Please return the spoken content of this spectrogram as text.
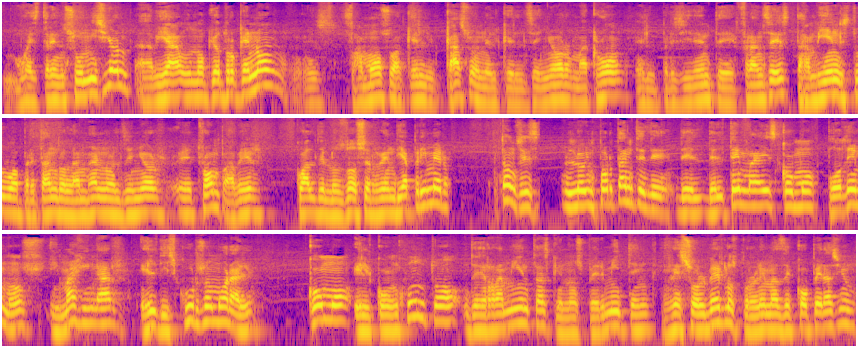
muestren sumisión. Había uno que otro que no. Es famoso aquel caso en el que el señor Macron, el presidente francés, también le estuvo apretando la mano al señor eh, Trump a ver cuál de los dos se rendía primero. Entonces, lo importante del tema es cómo podemos imaginar el discurso moral como el conjunto de herramientas que nos permiten resolver los problemas de cooperación.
